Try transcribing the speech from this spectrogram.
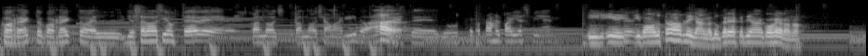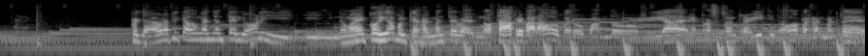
Correcto, correcto. El, yo se lo decía a ustedes cuando, cuando chamaquito, ah, Ah. este, yo trabajar para ESPN. Y, y, y cuando tú estabas aplicando, ¿tú creías que te iban a coger o no? Pues ya había aplicado un año anterior y, y no me habían cogido porque realmente pues, no estaba preparado, pero cuando fui a- en el proceso de entrevista y todo, pues realmente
